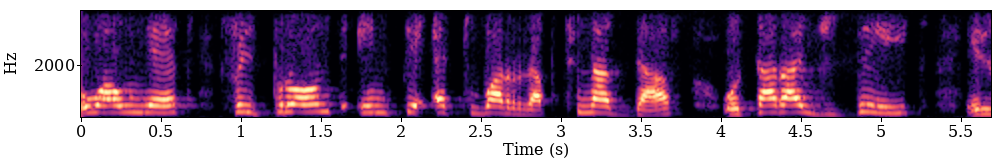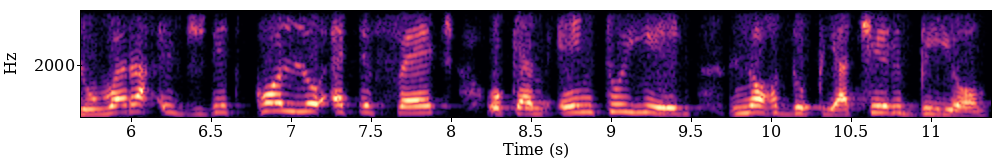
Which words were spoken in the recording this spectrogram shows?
u hawnhekk fil-pront inti qed twarrab, tnaddaf u tara l-ġdid, il-weraq il-ġdid kollu qed ifeġġ u kemm int u jien noħdu pjaċir bihom.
